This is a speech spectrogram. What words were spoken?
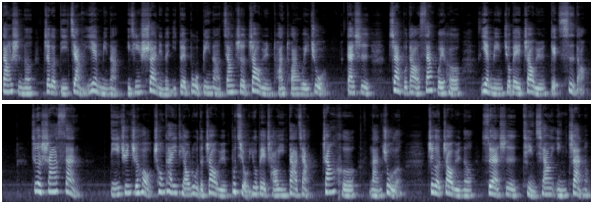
当时呢，这个敌将燕明啊，已经率领了一队步兵呢，将这赵云团团围住但是战不到三回合，燕明就被赵云给刺倒。这个杀散敌军之后，冲开一条路的赵云，不久又被曹营大将张合拦住了。这个赵云呢，虽然是挺枪迎战呢，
